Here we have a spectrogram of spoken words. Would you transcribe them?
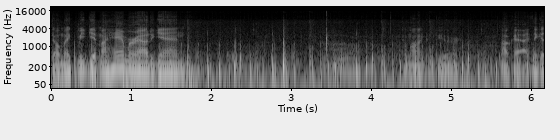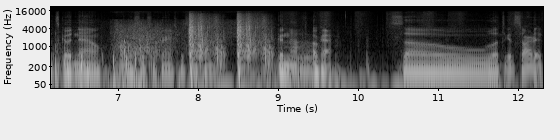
Don't make me get my hammer out again. Come on, computer. Okay, I think it's good now. Almost 60 frames per second. Good enough. Okay. So, let's get started.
